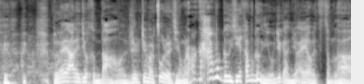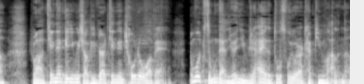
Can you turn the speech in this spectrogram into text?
本来压力就很大啊，这这边做着节目，说还不更新，还不更新，我就感觉哎呀，怎么了，是吧？天天给你个小皮鞭，天天抽着我呗。我怎么感觉你们这爱的督促有点太频繁了呢？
